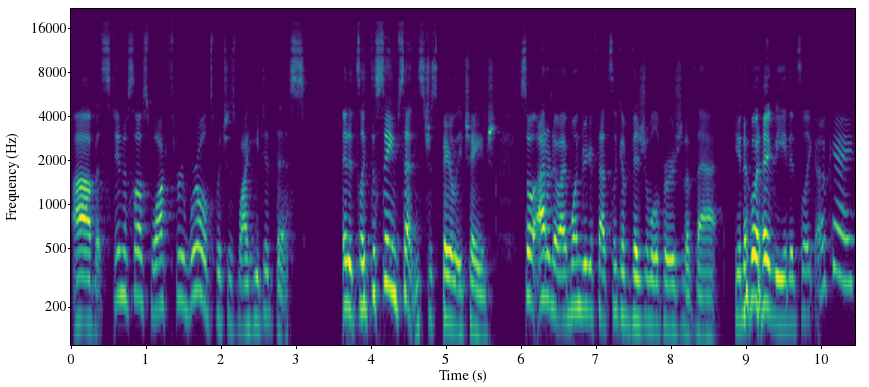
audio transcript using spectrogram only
ah, uh, but Stanislaus walked through worlds, which is why he did this. And it's like the same sentence, just barely changed. So I don't know. I'm wondering if that's like a visual version of that. You know what I mean? It's like, okay,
